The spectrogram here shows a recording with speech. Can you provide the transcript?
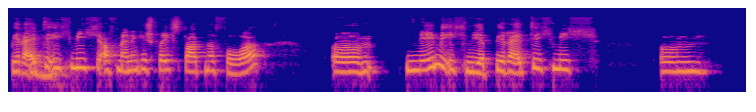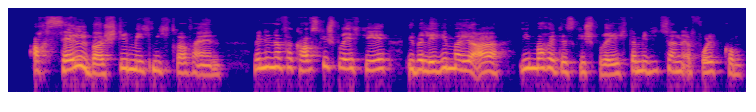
Bereite mhm. ich mich auf meinen Gesprächspartner vor? Ähm, nehme ich mir, bereite ich mich ähm, auch selber, stimme ich mich darauf ein? Wenn ich in ein Verkaufsgespräch gehe, überlege ich mir ja, wie mache ich das Gespräch, damit ich zu einem Erfolg komme?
